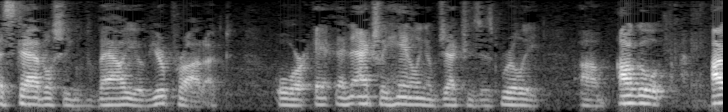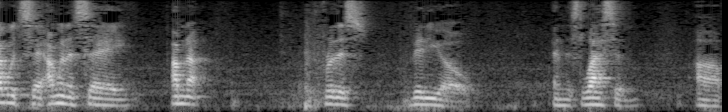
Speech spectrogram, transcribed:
establishing the value of your product or and actually handling objections is really um, i'll go i would say i'm going to say i'm not for this video and this lesson um,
